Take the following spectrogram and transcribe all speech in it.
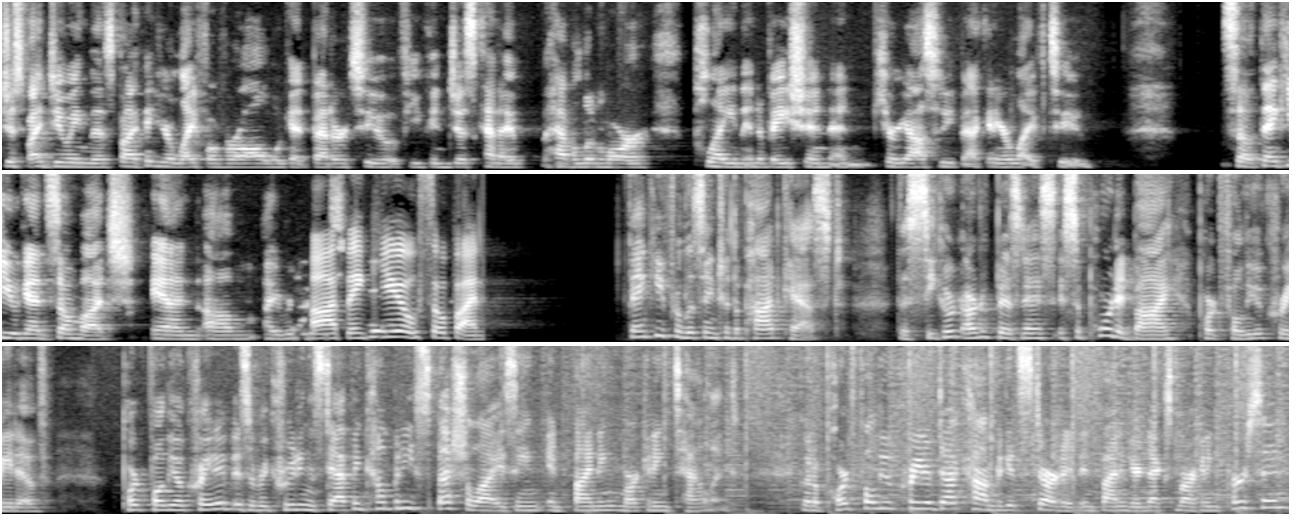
just by doing this. But I think your life overall will get better too if you can just kind of have a little more play and innovation and curiosity back in your life too. So thank you again so much. And um, I really. Ah, thank you. So fun. Thank you for listening to the podcast. The Secret Art of Business is supported by Portfolio Creative. Portfolio Creative is a recruiting and staffing company specializing in finding marketing talent. Go to portfoliocreative.com to get started in finding your next marketing person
